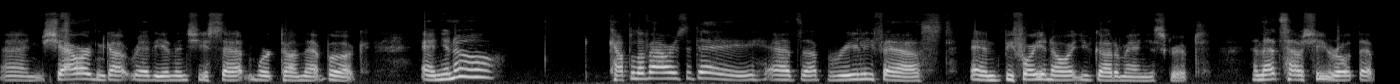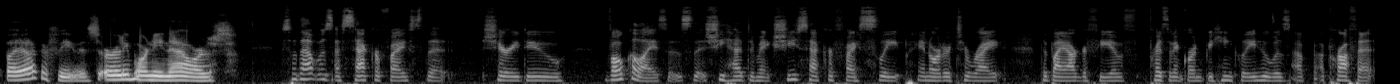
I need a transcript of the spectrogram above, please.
and showered and got ready, and then she sat and worked on that book. And you know, couple of hours a day adds up really fast. And before you know it, you've got a manuscript. And that's how she wrote that biography. It was early morning hours. So that was a sacrifice that Sheri Dew vocalizes that she had to make. She sacrificed sleep in order to write the biography of President Gordon B. Hinckley, who was a, a prophet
